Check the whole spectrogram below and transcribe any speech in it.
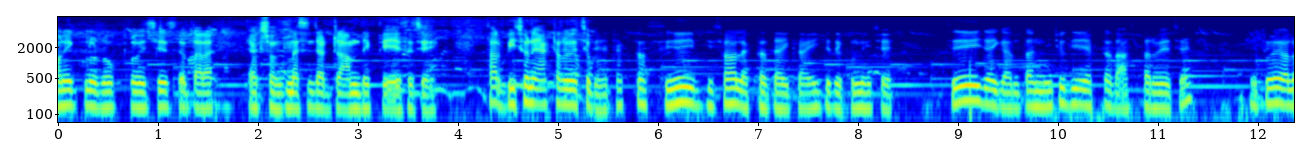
অনেকগুলো লোক রয়েছে, সে তারা একসঙ্গে মেসেঞ্জার ড্রাম দেখতে এসেছে। তার পিছনে একটা রয়েছে, এটা একটা সেই বিশাল একটা জায়গা, এই যে দেখুন নিচে। সেই জায়গা তার নিচু দিয়ে একটা রাস্তা রয়েছে। চলে গেল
